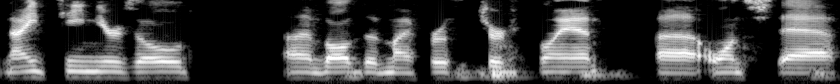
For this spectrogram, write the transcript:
19 years old. I involved in my first church plant uh, on staff,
